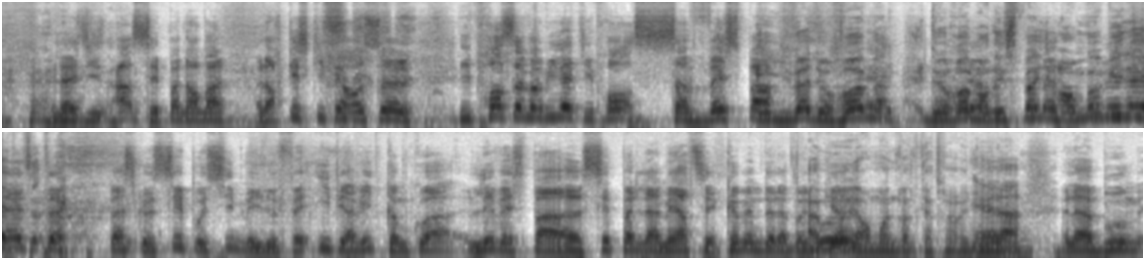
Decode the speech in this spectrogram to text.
Et là, ils disent, ah, c'est pas normal. Alors, qu'est-ce qu'il fait Russell? Il prend sa mobilette, il prend sa Vespa. Et il va de Rome, de Rome en Espagne en mobilette. Parce que c'est possible, mais il le fait hyper vite. Comme quoi, les Vespa, c'est pas de la merde, c'est quand même de la bonne Ah ouais, en moins de 24 heures, il Et là, là, boum,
